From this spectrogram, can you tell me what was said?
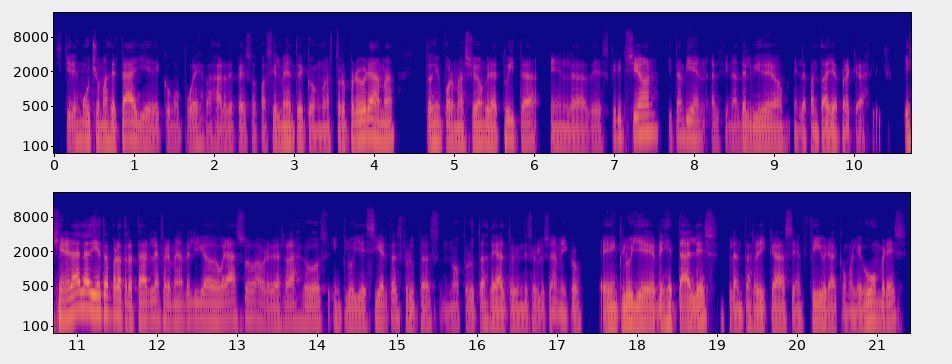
Si quieres mucho más detalle de cómo puedes bajar de peso fácilmente con nuestro programa, toda información gratuita en la descripción y también al final del video en la pantalla para que hagas clic. En general, la dieta para tratar la enfermedad del hígado graso, a breves rasgos, incluye ciertas frutas, no frutas de alto índice glucémico, e incluye vegetales, plantas ricas en fibra como legumbres,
